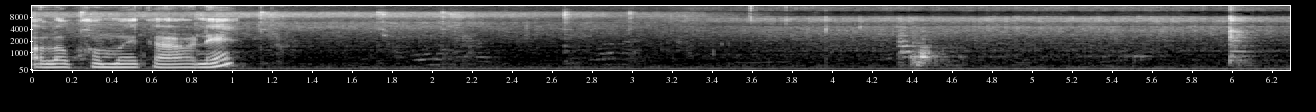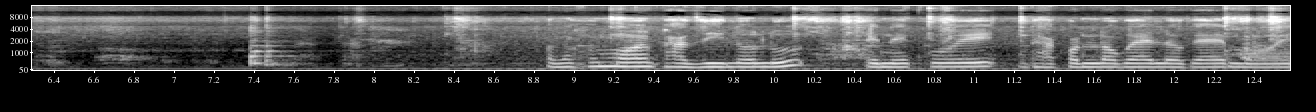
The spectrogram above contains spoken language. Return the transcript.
অলপ সময় কাৰণে। অলপ সময় ভাজি ল'লোঁ। এনেকৈ ঢাকন লগাই লগাই মই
